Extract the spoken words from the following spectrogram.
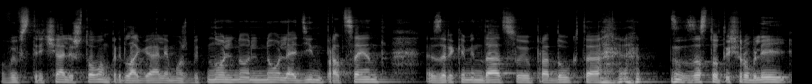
вы встречали, что вам предлагали, может быть, 0,001% за рекомендацию продукта за 100 тысяч рублей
